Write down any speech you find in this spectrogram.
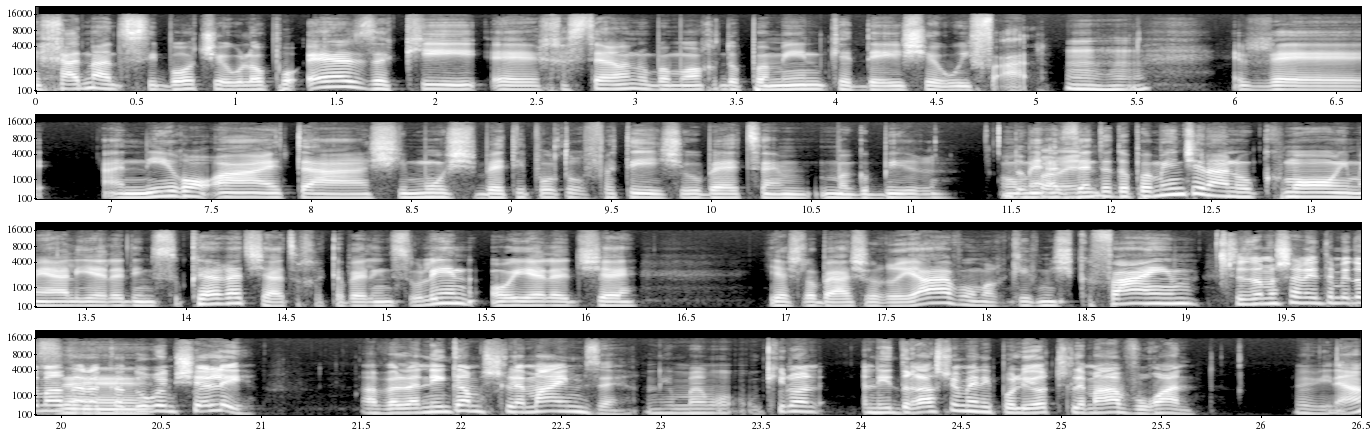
אחד מהסיבות שהוא לא פועל זה כי אה, חסר לנו במוח דופמין כדי שהוא יפעל. מהמם. ואני רואה את השימוש בטיפול תרופתי שהוא בעצם מגביר, או דופמין. מאזן את הדופמין שלנו, כמו אם היה לי ילד עם סוכרת שהיה צריך לקבל אינסולין, או ילד שיש לו בעיה של ראייה והוא מרכיב משקפיים. שזה מה שאני תמיד אומרת זה- על הכדורים שלי. אבל אני גם שלמה עם זה. אני, כאילו, נדרש ממני פה להיות שלמה עבורן. מבינה?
